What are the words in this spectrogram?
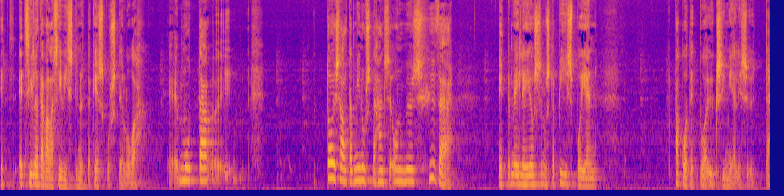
Et, et sillä tavalla sivistynyttä keskustelua. Mutta toisaalta minustahan se on myös hyvä, että meillä ei ole semmoista piispojen pakotettua yksimielisyyttä.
